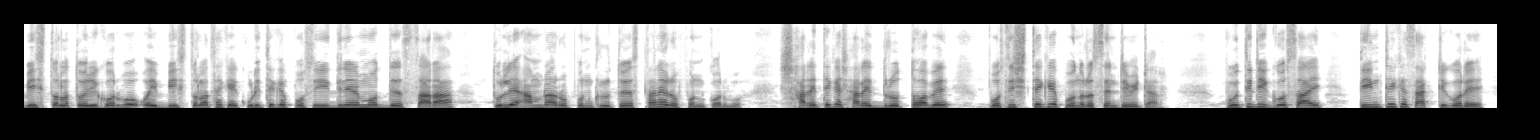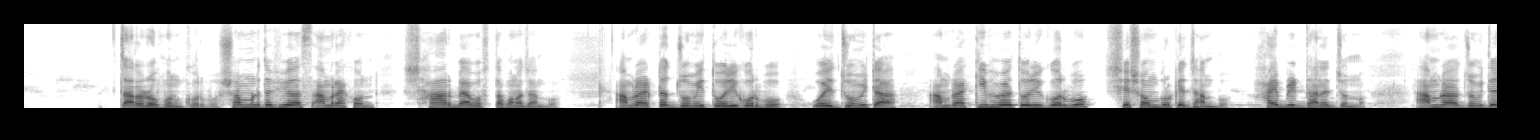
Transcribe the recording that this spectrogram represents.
বীজতলা তৈরি করব। ওই বীজতলা থেকে কুড়ি থেকে পঁচিশ দিনের মধ্যে চারা তুলে আমরা রোপণকৃত স্থানে রোপণ করব। সারি থেকে সারির দূরত্ব হবে পঁচিশ থেকে পনেরো সেন্টিমিটার। প্রতিটি গোসায় তিন থেকে চারটি করে চারা রোপণ করব। সম্মানিত ভিউয়ার্স আমরা এখন সার ব্যবস্থাপনা জানব। আমরা একটা জমি তৈরি করব। ওই জমিটা আমরা কীভাবে তৈরি করব সে সম্পর্কে জানব। হাইব্রিড ধানের জন্য। আমরা জমিতে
